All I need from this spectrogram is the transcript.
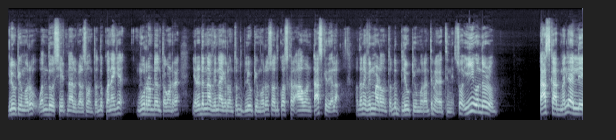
ಬ್ಲೂ ಟೀಮ್ ಅವರು ಒಂದು ಶೀಟ್ನಲ್ಲಿ ಗಳಿಸುವಂಥದ್ದು ಕೊನೆಗೆ ಮೂರು ರೌಂಡಲ್ಲಿ ತೊಗೊಂಡ್ರೆ ಎರಡನ್ನ ವಿನ್ ಆಗಿರುವಂಥದ್ದು ಬ್ಲೂ ಅವರು. ಸೊ ಅದಕ್ಕೋಸ್ಕರ ಆ ಒಂದು ಟಾಸ್ಕ್ ಇದೆಯಲ್ಲ, ಅದನ್ನು ವಿನ್ ಮಾಡುವಂಥದ್ದು ಬ್ಲೂ ಟೀಮ್ ಅವರು ಅಂತ ಹೇಳ್ತೀನಿ. ಸೊ ಈ ಒಂದು ಟಾಸ್ಕ್ ಆದಮೇಲೆ ಅಲ್ಲಿ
